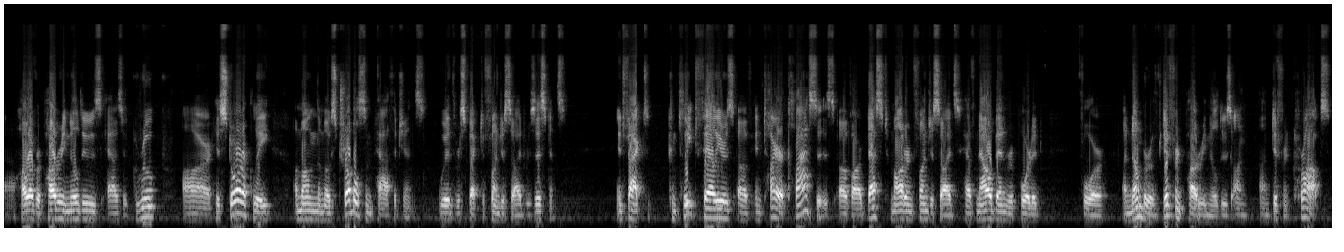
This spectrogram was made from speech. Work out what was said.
Uh, however, powdery mildews as a group are historically among the most troublesome pathogens with respect to fungicide resistance. In fact, complete failures of entire classes of our best modern fungicides have now been reported for a number of different powdery mildews on, on different crops.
